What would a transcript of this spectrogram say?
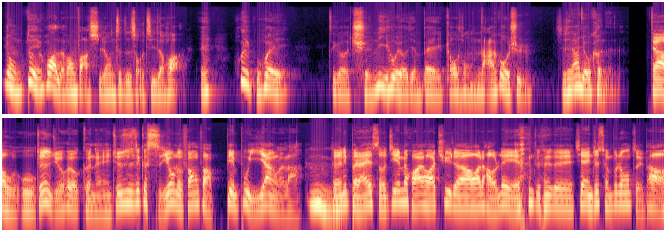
用对话的方法使用这只手机的话，哎，会不会这个权利会有点被高通拿过去？其实那有可能。对啊，我我真的觉得会有可能，就是这个使用的方法变不一样了啦。嗯，对，你本来手机那边滑来滑去的啊，滑得好累，对对对，现在你就全部都用嘴炮，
